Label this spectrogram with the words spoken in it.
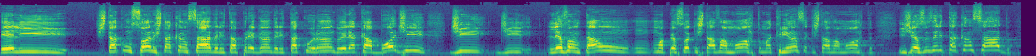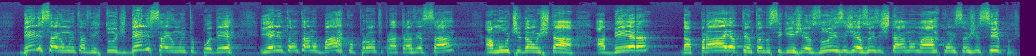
ele está com sono, está cansado, ele está pregando, ele está curando, ele acabou de, de, de levantar um, um, uma pessoa que estava morta, uma criança que estava morta, e Jesus ele está cansado. Dele saiu muita virtude, dele saiu muito poder, e ele então está no barco pronto para atravessar. A multidão está à beira da praia tentando seguir Jesus e Jesus está no mar com os seus discípulos.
